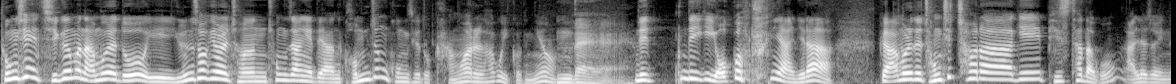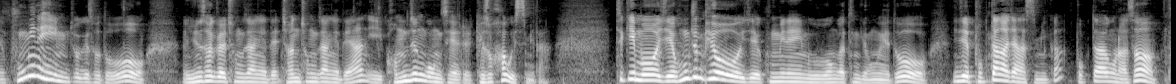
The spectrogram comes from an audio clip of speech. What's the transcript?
동시에 지금은 아무래도 이 윤석열 전 총장에 대한 검증 공세도 강화를 하고 있거든요. 네. 근데 근데 이게 여권뿐이 아니라 그 아무래도 정치 철학이 비슷하다고 알려져 있는 국민의힘 쪽에서도 윤석열 총장에 대, 전 총장에 대한 이 검증 공세를 계속하고 있습니다. 특히 뭐 이제 홍준표 이제 국민의힘 의원 같은 경우에도 이제 복당하지 않았습니까? 복당하고 나서 예,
